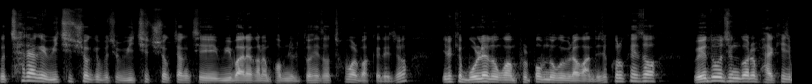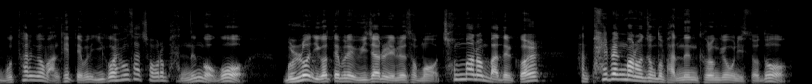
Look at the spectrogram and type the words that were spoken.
그 차량의 위치 추적기 붙이면 위치 추적 장치 위반에 관한 법률도 해서 처벌받게 되죠. 이렇게 몰래 녹음한 불법 녹음이라고 안 되죠. 그렇게 해서 외도 증거를 밝히지 못하는 경우가 많기 때문에 이거 형사처벌은 받는 거고 물론 이것 때문에 위자료를 예를 들어서 뭐 천만 원 받을 걸 한 800만 원 정도 받는 그런 경우는 있어도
